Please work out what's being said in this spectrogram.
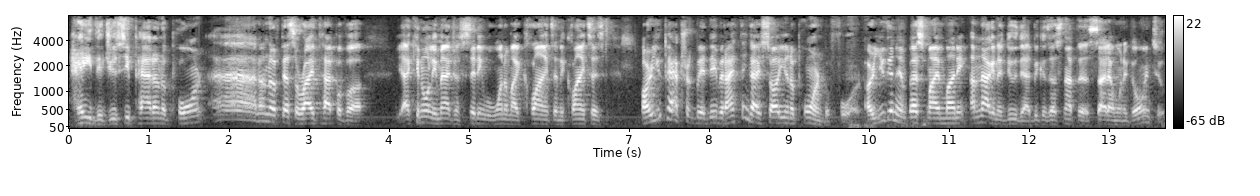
hey, did you see Pat on a porn? Uh, I don't know if that's the right type of a I can only imagine sitting with one of my clients and the client says, Are you Patrick Bet-David? I think I saw you in a porn before. Are you going to invest my money? I'm not going to do that because that's not the side I want to go into.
